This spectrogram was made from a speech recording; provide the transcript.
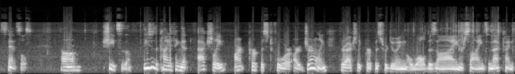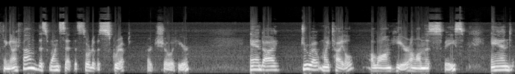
stencils. Um, sheets of them. These are the kind of thing that actually aren't purposed for art journaling. They're actually purposed for doing a wall design or signs and that kind of thing. And I found this one set that's sort of a script. Hard to show it here. And I drew out my title along here, along this space. And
